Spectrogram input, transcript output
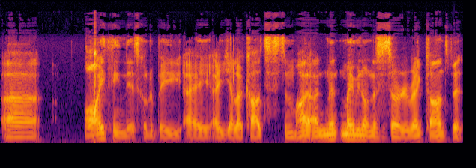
uh, I think there's got to be a, a yellow card system. I, I maybe not necessarily red cards, but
